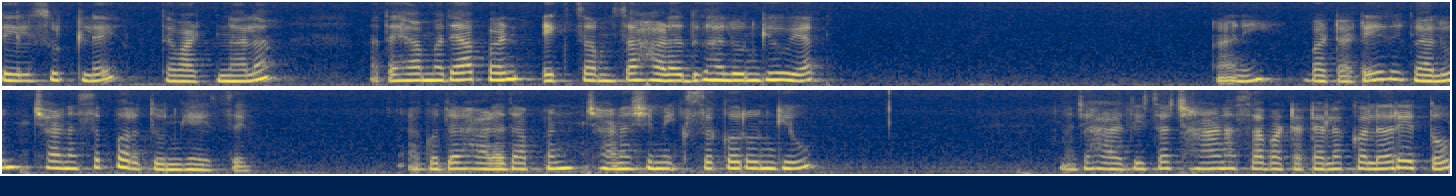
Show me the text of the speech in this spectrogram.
तेल सुटले त्या वाटणाला. आता ह्यामध्ये आपण एक चमचा हळद घालून घेऊयात. आणि बटाटे घालून छान असं परतून घ्यायचे अगोदर हळद आपण छान अशी मिक्स करून घेऊ. म्हणजे हळदीचा छान असा बटाट्याला कलर येतो.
